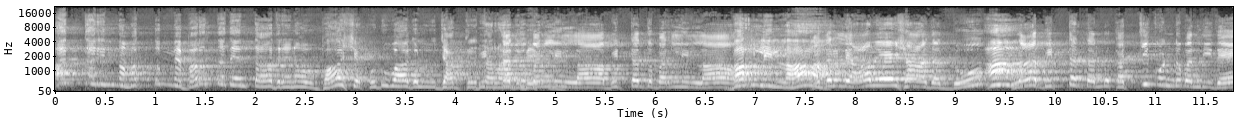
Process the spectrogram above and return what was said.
ಆದ್ದರಿಂದ ಮತ್ತೊಮ್ಮೆ ಬರುತ್ತದೆ ಅಂತ ಆದ್ರೆ ನಾವು ಭಾಷೆ ಕೊಡುವಾಗಲೂ ಜಾಗೃತರಾಗಬೇಕು. ಬರ್ಲಿಲ್ಲ. ಬಿಟ್ಟದ್ದು ಬರಲಿಲ್ಲ. ಬರಲಿಲ್ಲ. ಅದರಲ್ಲಿ ಆವೇಶ ಆದದ್ದು. ನಾ ಬಿಟ್ಟದ್ದನ್ನು ಕಚ್ಚಿಕೊಂಡು ಬಂದಿದೆ.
